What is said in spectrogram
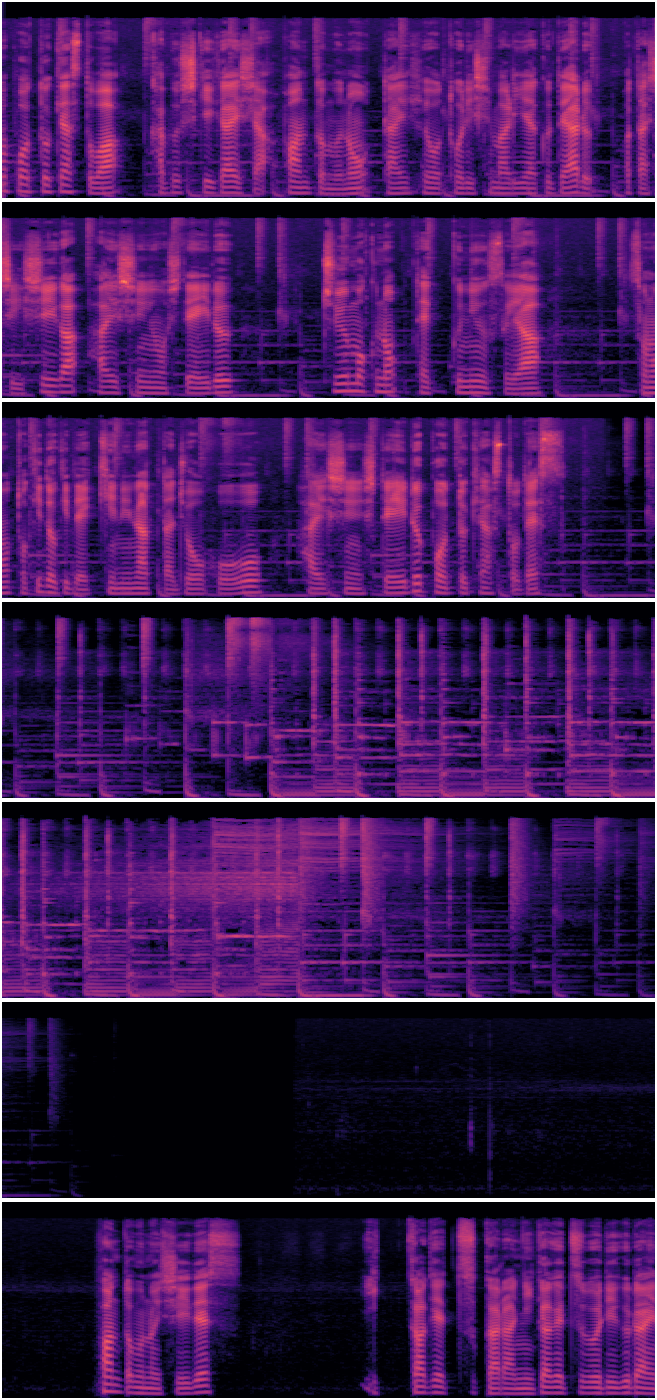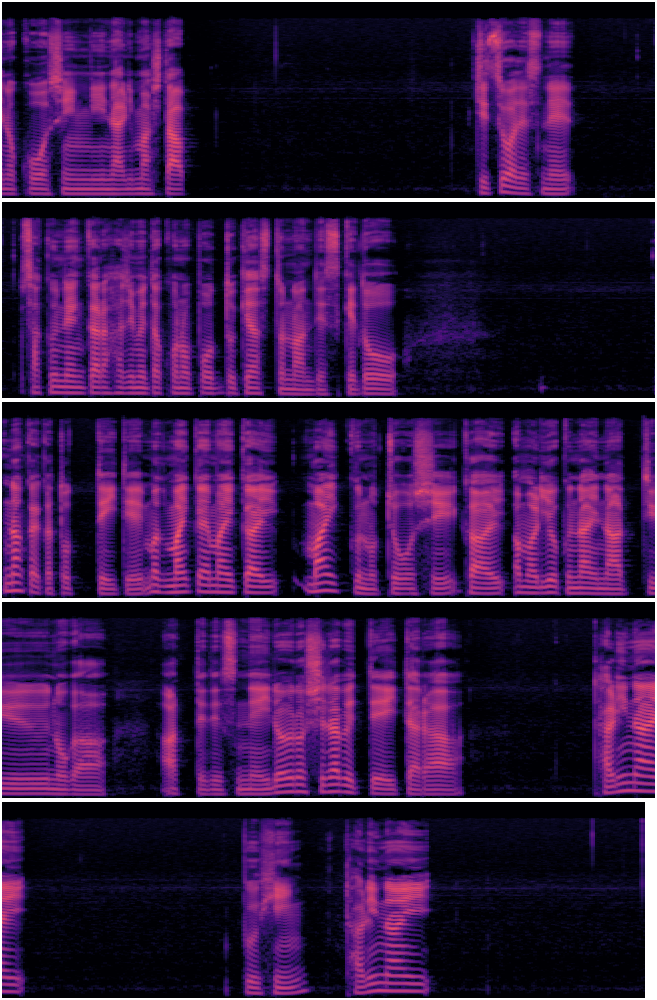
のポッドキャストは株式会社ファントムの代表取締役である私石井が配信をしている注目のテックニュースやその時々で気になった情報を配信しているポッドキャストです。ファントムの石井です。1ヶ月から2ヶ月ぶりぐらいの更新になりました。実はですね、昨年から始めたこのポッドキャストなんですけど、何回か撮っていて、まず毎回毎回マイクの調子があまり良くないなっていうのがあってですね、いろいろ調べていたら、足りない部品、足りない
